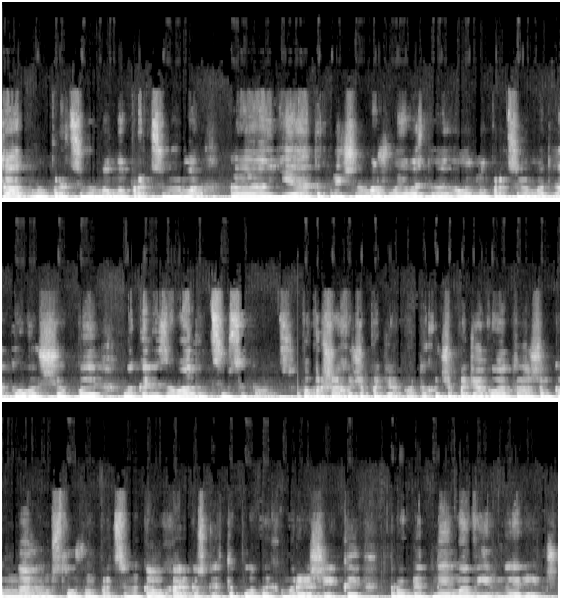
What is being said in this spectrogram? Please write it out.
так, ми працюємо, ми працюємо, е, є технічні можливості, але ми працюємо для того, щоб локалізувати цю ситуацію. По перше, я хочу подякувати. Хочу подякувати нашим комунальним службам, працівникам харківських теплових мереж, які роблять неймовірні речі.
